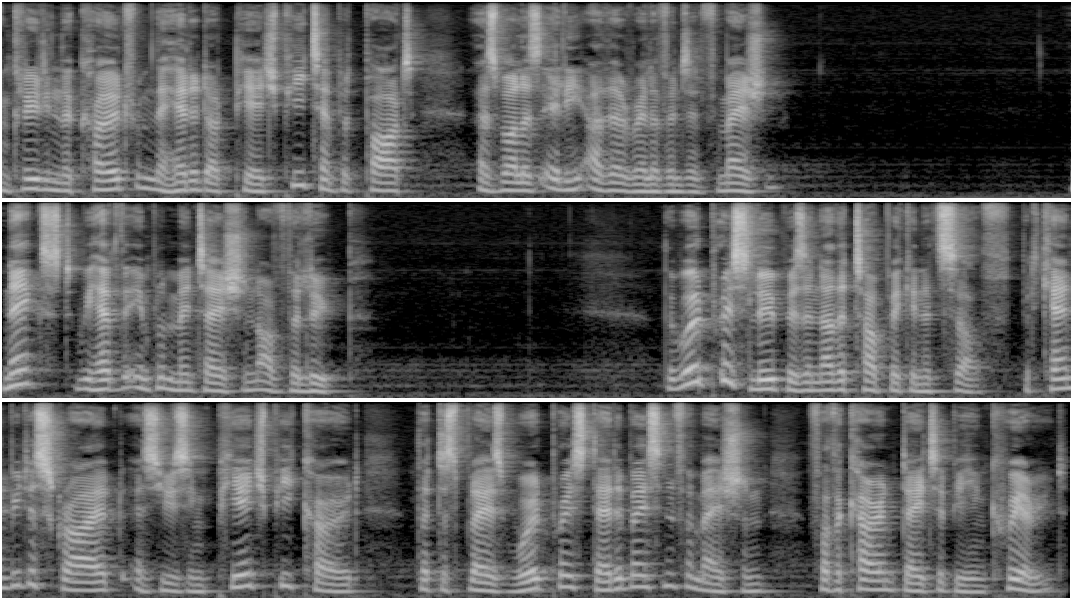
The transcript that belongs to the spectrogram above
including the code from the header.php template part, as well as any other relevant information. Next, we have the implementation of the loop. The WordPress loop is another topic in itself, but can be described as using PHP code that displays WordPress database information for the current data being queried.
